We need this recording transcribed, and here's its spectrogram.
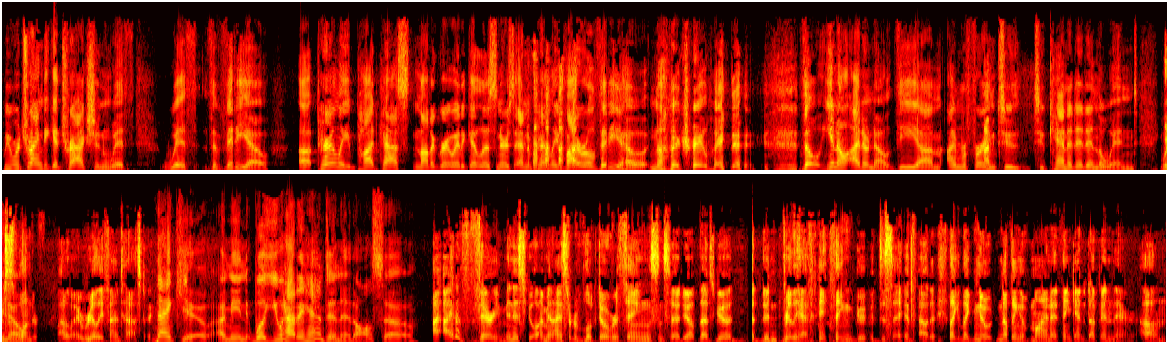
We were trying to get traction with with the video. Uh, apparently, podcast not a great way to get listeners, and apparently, viral video not a great way to. Though you know, I don't know. The um, I'm referring I'm- to to candidate in the wind. You which know, is wonderful, by the way. Really fantastic. Thank you. I mean, well, you had a hand in it also. I, I had a very minuscule. I mean, I sort of looked over things and said, "Yep, that's good." I didn't really have anything good to say about it. Like, like no, nothing of mine. I think ended up in there. Um,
